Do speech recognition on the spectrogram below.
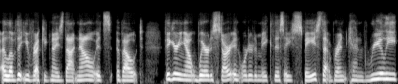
i love that you've recognized that. Now it's about figuring out where to start in order to make this a space that brent can really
